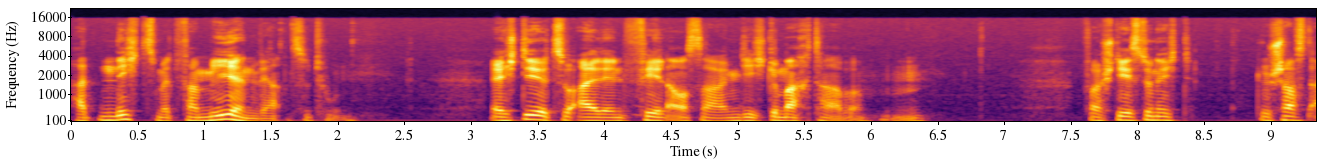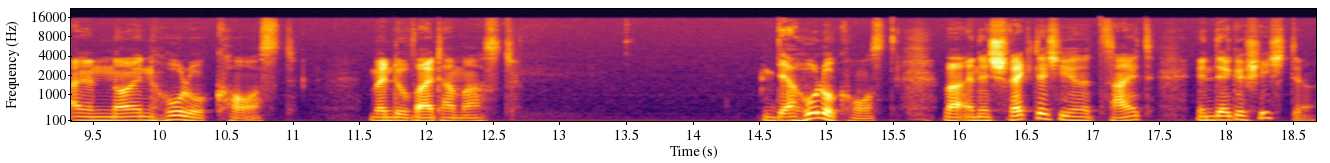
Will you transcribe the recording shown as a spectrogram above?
hat nichts mit Familienwerten zu tun. Ich stehe zu all den Fehlaussagen, die ich gemacht habe. Hm. Verstehst du nicht? Du schaffst einen neuen Holocaust, wenn du weitermachst. Der Holocaust war eine schreckliche Zeit in der Geschichte.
